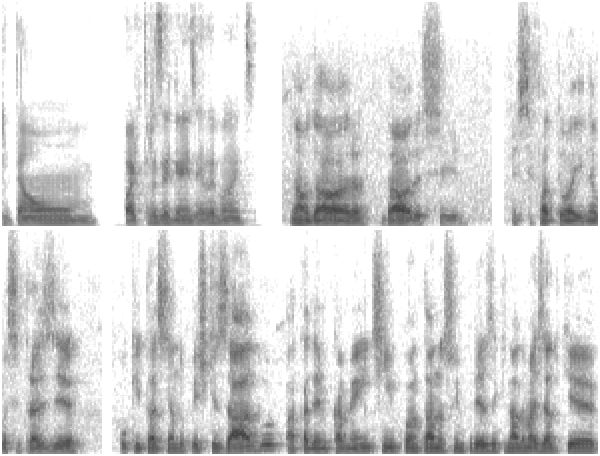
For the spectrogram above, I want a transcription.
Então, pode trazer ganhos relevantes. Não, da hora, da hora esse, esse fator aí, né? Você trazer o que está sendo pesquisado academicamente e implantar na sua empresa, que nada mais é do que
